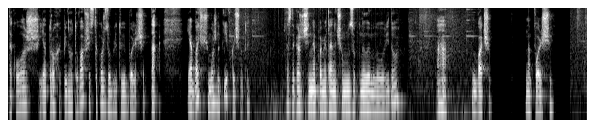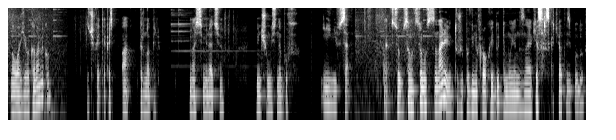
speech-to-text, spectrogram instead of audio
Також я трохи підготувавшись, також зроблю тобі боляче. Так, я бачу, що можна Київ качнути. Чесно кажучи, не пам'ятаю, на чому ми зупинили минуле відео. Ага, бачу. На Польщі. Налоги в економіку. Зачекайте, якась. А, Тернопіль. На асиміляцію. Він чомусь не був. І все. Так, в цьому, саме в цьому сценарії дуже повільно кроки йдуть, тому я не знаю, як я зараз качатись буду.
